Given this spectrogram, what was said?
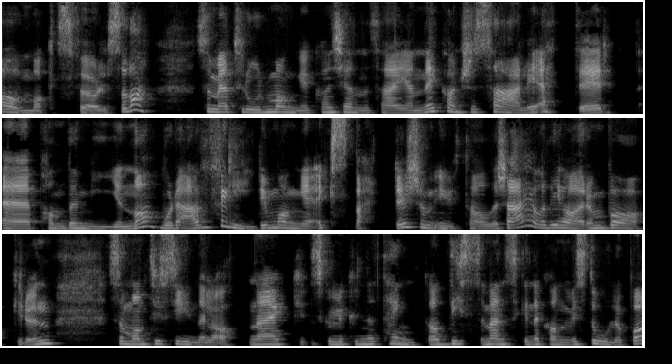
avmaktsfølelse, da, som jeg tror mange kan kjenne seg igjen i, kanskje særlig etter pandemien nå, hvor det er veldig mange eksperter som uttaler seg, og de har en bakgrunn som man tilsynelatende skulle kunne tenke at disse menneskene kan vi stole på,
